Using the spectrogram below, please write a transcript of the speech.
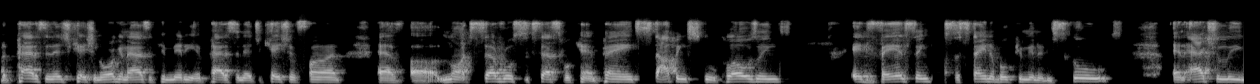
The Paterson Education Organizing Committee and Paterson Education Fund have uh, launched several successful campaigns, stopping school closings, advancing sustainable community schools, and actually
